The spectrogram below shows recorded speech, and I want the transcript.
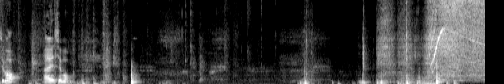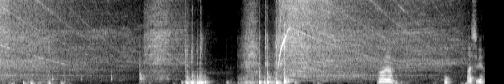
C'est bon? Allez, c'est bon. Voilà. Ah, c'est bien.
